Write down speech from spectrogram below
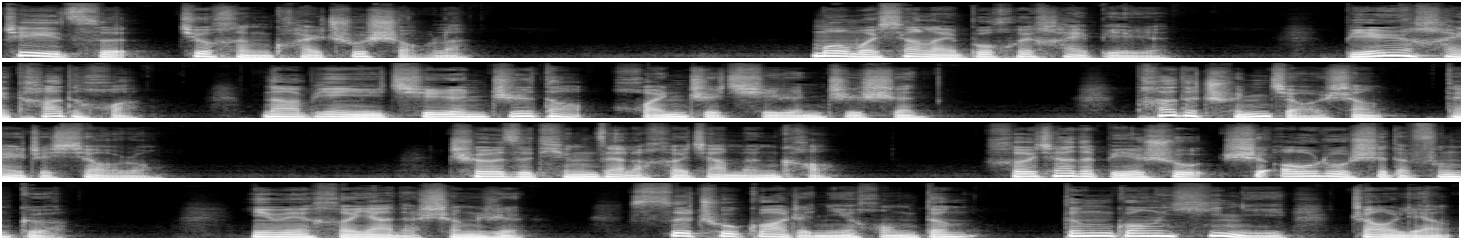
这一次就很快出手了。默默向来不会害别人，别人害他的话，那便以其人之道还治其人之身。他的唇角上带着笑容。车子停在了何家门口，何家的别墅是欧陆式的风格，因为何亚的生日，四处挂着霓虹灯，灯光旖旎，照亮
